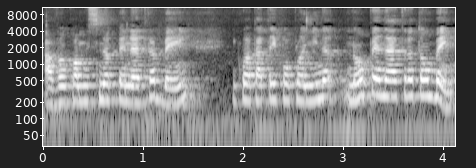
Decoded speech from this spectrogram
A vancomicina penetra bem, enquanto a teicoplanina não penetra tão bem.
